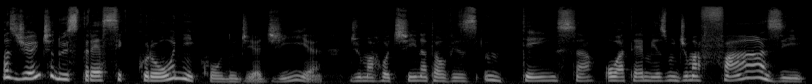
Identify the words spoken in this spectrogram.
Mas diante do estresse crônico do dia a dia, de uma rotina talvez intensa ou até mesmo de uma fase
